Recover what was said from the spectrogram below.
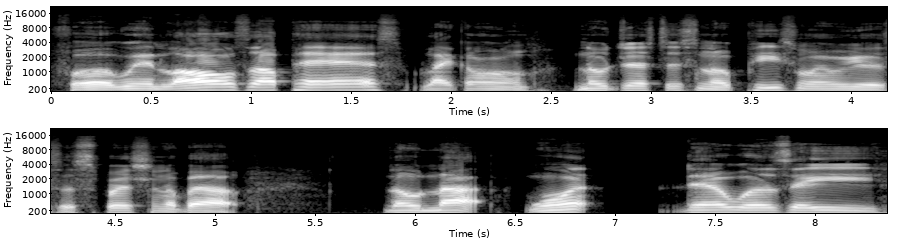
For when laws are passed, like on no justice, no peace, when we was expressing about no not want, there was a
